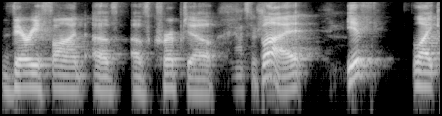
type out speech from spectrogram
very fond of of crypto. But if like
